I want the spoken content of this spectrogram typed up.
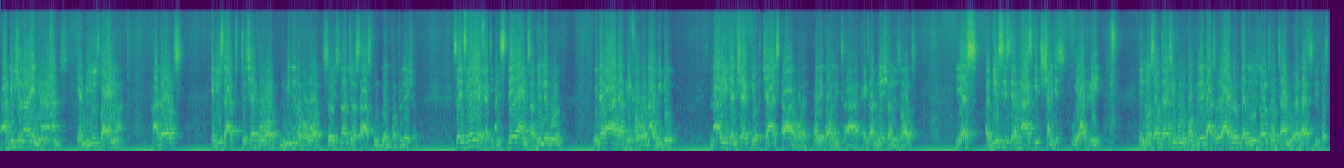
A dictionary in your hands can be used by anyone. Adults use that to check a word, the meaning of a word. So it's not just our school-going population. So it's very effective. And it's there it's available. We never had that before, but now we do. Now you can check your child's, uh, what, what they call it, uh, examination results. Yes, a new system has its challenges, we agree. You know, sometimes people will complain that, oh, I don't get the results on time. Well, that's because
